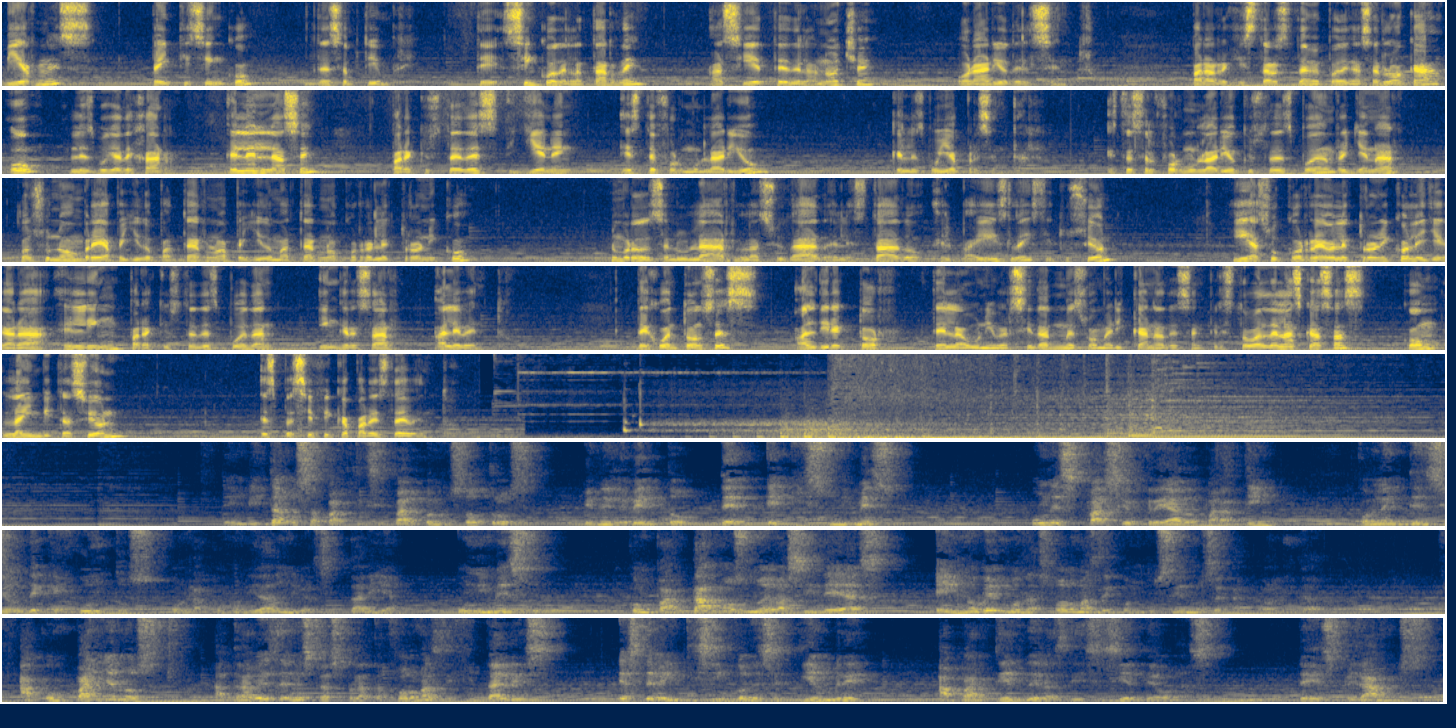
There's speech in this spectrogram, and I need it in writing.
viernes 25 de septiembre de 5 de la tarde a 7 de la noche horario del centro para registrarse también pueden hacerlo acá o les voy a dejar el enlace para que ustedes llenen este formulario que les voy a presentar este es el formulario que ustedes pueden rellenar con su nombre, apellido paterno, apellido materno, correo electrónico número de celular, la ciudad, el estado, el país, la institución y a su correo electrónico le llegará el link para que ustedes puedan ingresar al evento. Dejo entonces al director de la Universidad Mesoamericana de San Cristóbal de las Casas con la invitación específica para este evento. Te invitamos a participar con nosotros en el evento TEDx Unimeso, un espacio creado para ti con la intención de que juntos con la comunidad universitaria Unimeso compartamos nuevas ideas e innovemos las formas de conducirnos en la actualidad. Acompáñanos a través de nuestras plataformas digitales este 25 de septiembre a partir de las 17 horas. Te esperamos.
